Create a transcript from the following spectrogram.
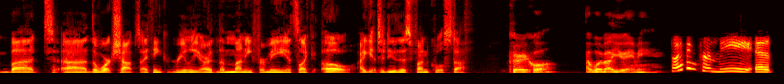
But uh, the workshops, I think, really are the money for me. It's like, oh, I get to do this fun, cool stuff. Very cool. Uh, what about you, Aimee? So I think for me, it's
